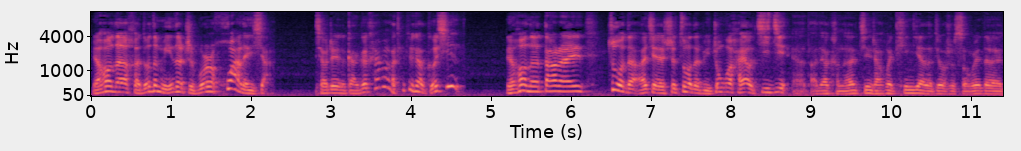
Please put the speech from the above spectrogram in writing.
然后呢，很多的名字只不过是换了一下，像这个改革开放，它就叫革新。然后呢，当然做的，而且是做的比中国还要激进啊！大家可能经常会听见的，就是所谓的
